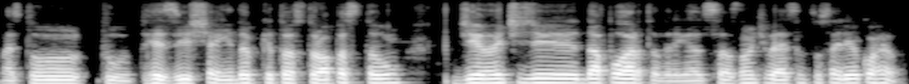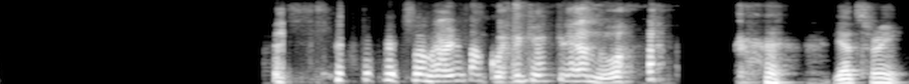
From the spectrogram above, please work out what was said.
Mas tu, tu resiste ainda porque tuas tropas estão diante de, da porta, tá ligado? Se elas não tivessem, tu sairia correndo. Personagem é uma coisa que eu pianou. Get Stream.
